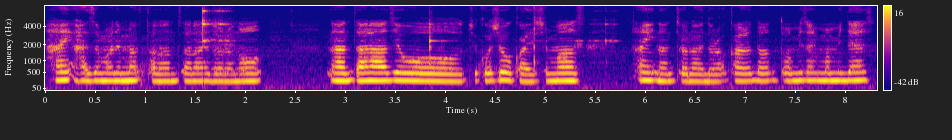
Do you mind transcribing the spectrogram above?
はい始まりました。なんちゃらアイドルのなんちゃらラジオ自己紹介します。はいなんちゃらアイドルカルタンとみさみまみです。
